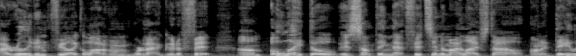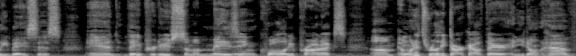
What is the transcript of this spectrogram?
I really didn't feel like a lot of them were that good a fit. Um, Olight, though, is something that fits into my lifestyle on a daily basis, and they produce some amazing quality products. Um, and when it's really dark out there and you don't have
